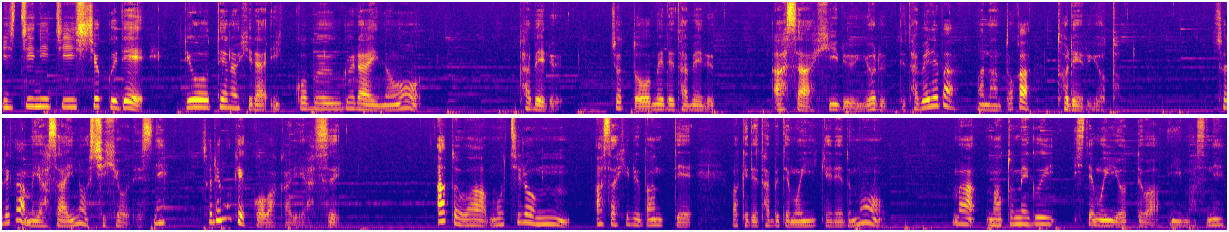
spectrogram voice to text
1日1食で両手のひら1個分ぐらいのを食べる。ちょっと多めで食べる。朝昼夜って食べれば、まあ、なんとか取れるよと。それが野菜の指標ですね。それも結構分かりやすい。あとはもちろん朝昼晩って分けて食べてもいいけれども、まあ、まとめ食いしてもいいよっては言いますね。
